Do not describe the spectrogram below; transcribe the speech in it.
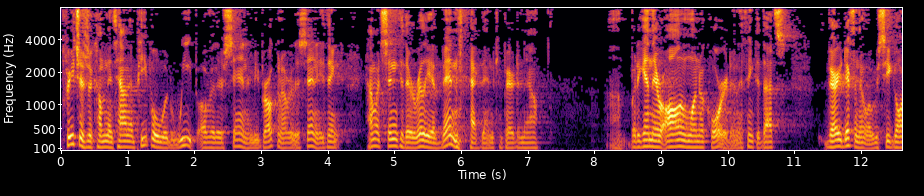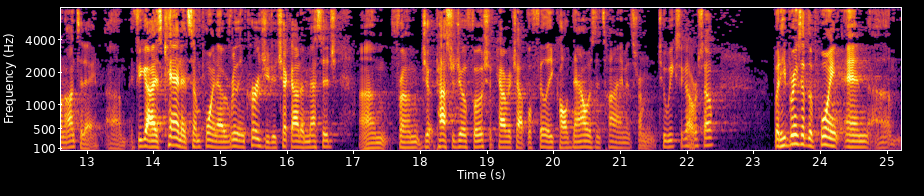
Preachers would come into town, and people would weep over their sin and be broken over their sin. And you think, how much sin could there really have been back then compared to now? Um, but again, they were all in one accord, and I think that that's very different than what we see going on today. Um, if you guys can, at some point, I would really encourage you to check out a message um, from Joe, Pastor Joe Focht of Calvary Chapel, Philly, called "Now Is the Time." It's from two weeks ago or so. But he brings up the point, and um,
